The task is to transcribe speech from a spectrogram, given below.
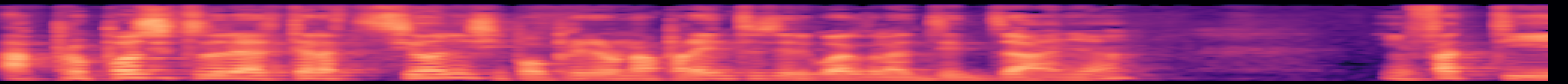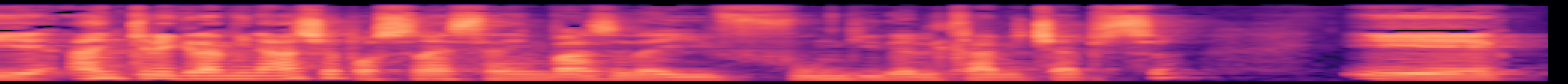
a proposito delle alterazioni si può aprire una parentesi riguardo la zizzania. Infatti anche le graminacee possono essere invase dai funghi del claviceps e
